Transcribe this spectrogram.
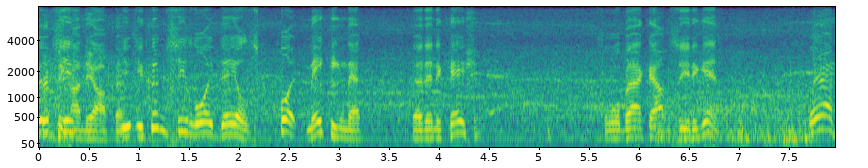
Couldn't Tripping see- on the offense. You, you couldn't see Lloyd Dale's foot making that, that indication. So we'll back out and see it again. We have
